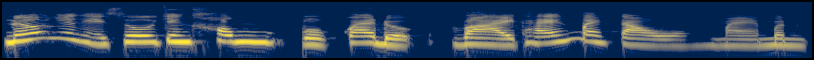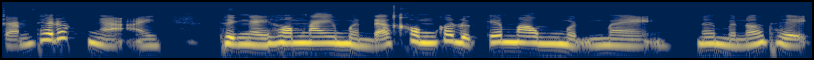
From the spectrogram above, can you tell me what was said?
nếu như ngày xưa Trang không vượt qua được vài tháng ban đầu mà mình cảm thấy rất ngại, thì ngày hôm nay mình đã không có được cái mông mịn màng, nên mình nói thiệt.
